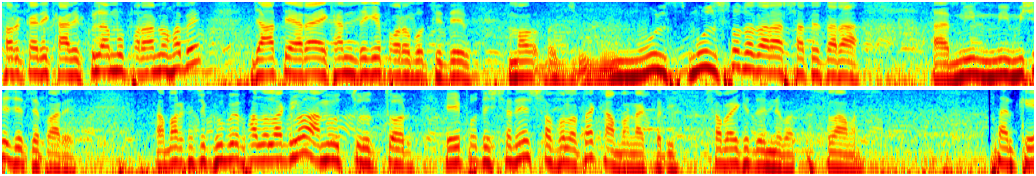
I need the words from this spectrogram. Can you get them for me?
সরকারি কারিকুলামও পড়ানো হবে, যাতে এরা এখান থেকে পরবর্তীতে মূল মূল স্রোতধারার সাথে তারা মিশে যেতে পারে। আমার কাছে খুবই ভালো লাগল। আমি উত্তর উত্তর এই প্রতিষ্ঠানের সফলতা কামনা করি। সবাইকে ধন্যবাদ। আসসালাম স্যারকে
